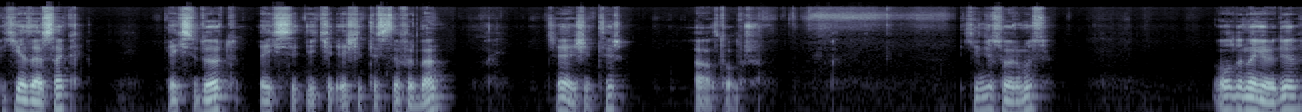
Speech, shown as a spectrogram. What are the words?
2 yazarsak eksi 4 eksi 2 eşittir sıfırdan c eşittir 6 olur. İkinci sorumuz olduğuna göre diyor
